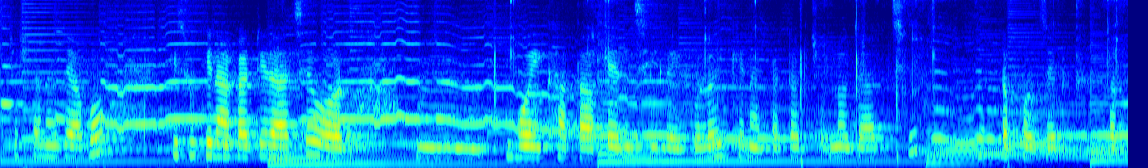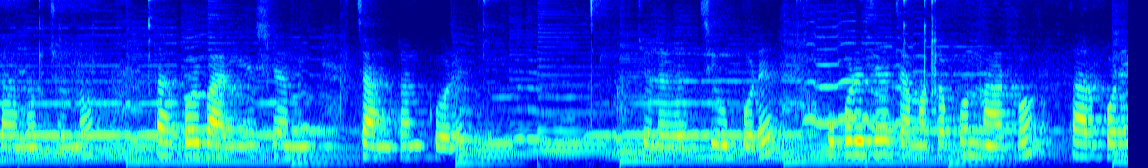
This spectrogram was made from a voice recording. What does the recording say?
স্টেশনে যাব। কিছু কেনাকাটির আছে, ওর বই খাতা, পেন্সিল এগুলোই কেনাকাটার জন্য যাচ্ছি। একটা প্রজেক্ট খাতা আনার জন্য। তারপর বাড়ি এসে আমি চান টান করে চলে যাচ্ছি উপরে। উপরে যে জামা কাপড় নাড়বো। তারপরে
